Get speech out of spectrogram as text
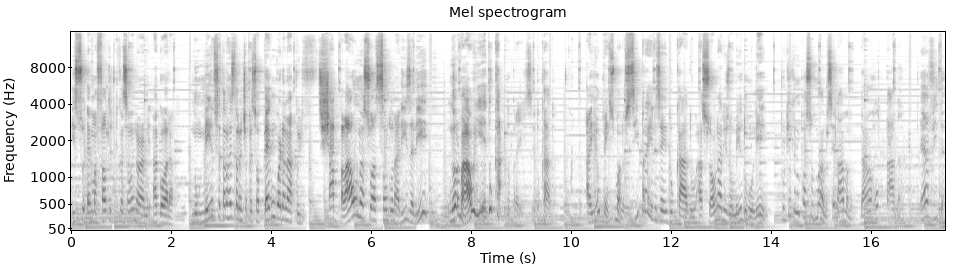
Isso é uma falta de educação enorme. Agora, no meio, você tá no restaurante, a pessoa pega um guardanapo e chablau na sua ação do nariz ali, normal e educado para isso, educado. Aí eu penso, mano, se para eles é educado assoar o nariz no meio do rolê, por que, que eu não posso, mano, sei lá, mano, dar uma rotada? É a vida.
